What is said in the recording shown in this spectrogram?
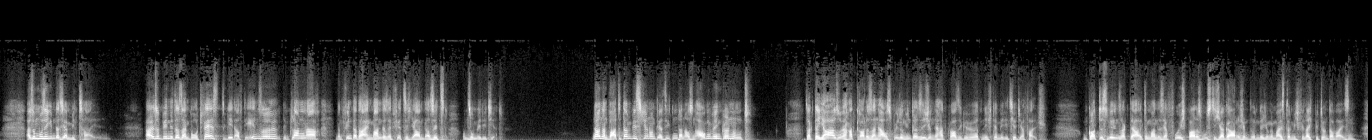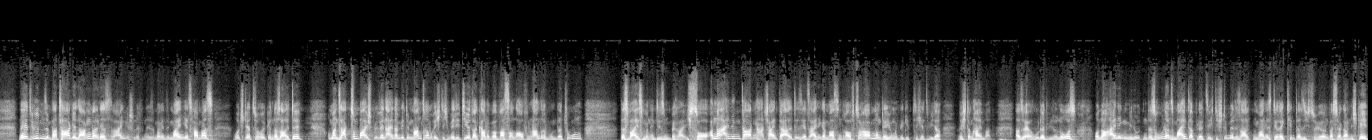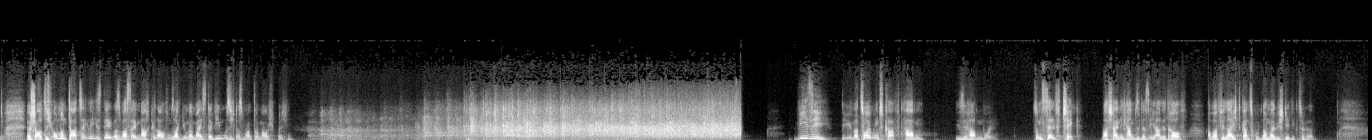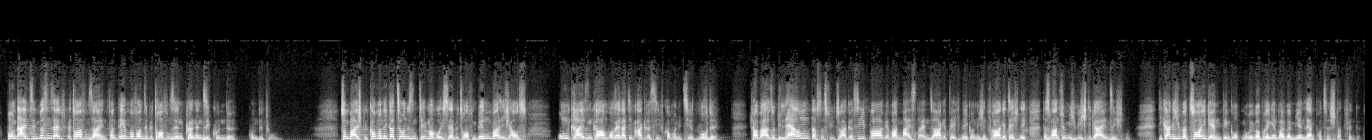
Also muss ich ihm das ja mitteilen. Also bindet er sein Boot fest, geht auf die Insel, dem Klang nach. Dann findet er da einen Mann, der seit 40 Jahren da sitzt und so meditiert. Ja, und dann wartet er ein bisschen und der sieht ihn dann aus den Augenwinkeln und Sagt er, ja, also er hat gerade seine Ausbildung hinter sich und er hat quasi gehört, nicht, der meditiert ja falsch. Um Gottes Willen, sagt der alte Mann, das ist ja furchtbar, das wusste ich ja gar nicht und würden der junge Meister mich vielleicht bitte unterweisen. Na, jetzt üben sie ein paar Tage lang, weil das eingeschliffen ist. Immer wenn sie meinen, jetzt haben wir's, rutscht er zurück in das Alte. Und man sagt zum Beispiel, wenn einer mit dem Mantram richtig meditiert, dann kann er über Wasser laufen und andere Wunder tun. Das weiß man in diesem Bereich. So, und nach einigen Tagen scheint der Alte es jetzt einigermaßen drauf zu haben und der Junge begibt sich jetzt wieder Richtung Heimat. Also er rudert wieder los und nach einigen Minuten des Ruderns meint er plötzlich die Stimme des alten Mannes direkt hinter sich zu hören, was ja gar nicht geht. Er schaut sich um und tatsächlich ist der übers Wasser ihm nachgelaufen, sagt junger Meister, wie muss ich das Mantra aussprechen? Wie sie die Überzeugungskraft haben, die sie haben wollen. Zum Self-Check. Wahrscheinlich haben sie das eh alle drauf, aber vielleicht ganz gut nochmal bestätigt zu hören. Punkt eins: Sie müssen selbst betroffen sein. Von dem, wovon Sie betroffen sind, können Sie Kunde, Kunde tun. Zum Beispiel Kommunikation ist ein Thema, wo ich sehr betroffen bin, weil ich aus Umkreisen kam, wo relativ aggressiv kommuniziert wurde. Ich habe also gelernt, dass das viel zu aggressiv war. Wir waren Meister in Sagetechnik und nicht in Fragetechnik. Das waren für mich wichtige Einsichten. Die kann ich überzeugen, den Gruppen rüberbringen, weil bei mir ein Lernprozess stattfindet.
